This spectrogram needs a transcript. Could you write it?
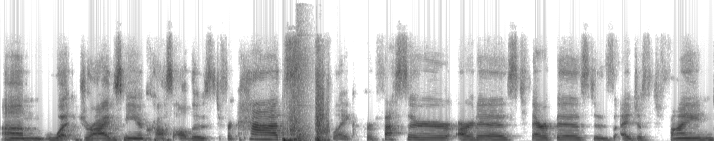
Um, what drives me across all those different hats, like professor, artist, therapist, is I just find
